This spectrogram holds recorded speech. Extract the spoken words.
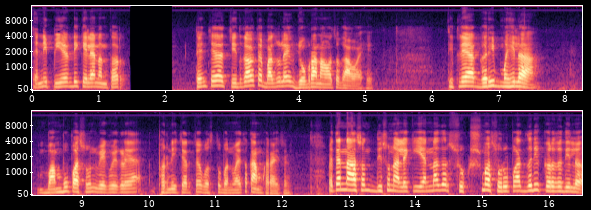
त्यांनी पी एच डी केल्यानंतर त्यांच्या चितगावच्या बाजूला एक जोबरा नावाचं गाव आहे. तिथल्या गरीब महिला बांबूपासून वेगवेगळ्या फर्निचरच्या वस्तू बनवायचं काम करायचं मग त्यांना असं दिसून आलं की यांना जर सूक्ष्म स्वरूपात जरी कर्ज दिलं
